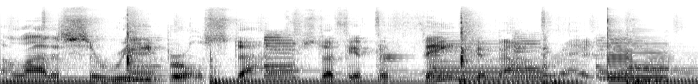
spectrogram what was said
a lot of cerebral stuff, stuff you have to think about, right?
